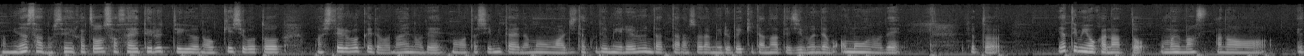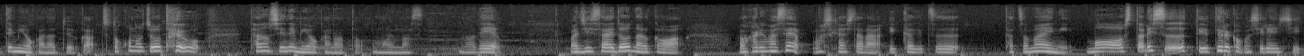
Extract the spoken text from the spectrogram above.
まあ、皆さんの生活を支えてるっていうような大きい仕事を、まあ、してるわけではないので、まあ、私みたいなもんは自宅で見れるんだったらそれは見るべきだなって自分でも思うのでちょっとやってみようかなと思います。あのやってみようかなというかちょっとこの状態を楽しんでみようかなと思いますので、まあ、実際どうなるかは分かりませんもしかしたら1ヶ月経つ前にもうストレスって言ってるかもしれんし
